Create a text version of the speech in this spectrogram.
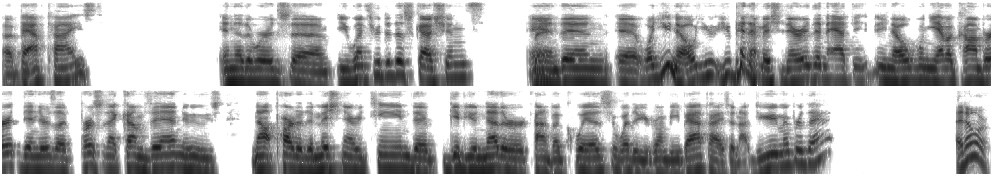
uh, baptized? In other words, uh, you went through the discussions and right. then uh, well you know you you've been a missionary then at the you know when you have a convert then there's a person that comes in who's not part of the missionary team to give you another kind of a quiz whether you're going to be baptized or not. Do you remember that? I don't.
